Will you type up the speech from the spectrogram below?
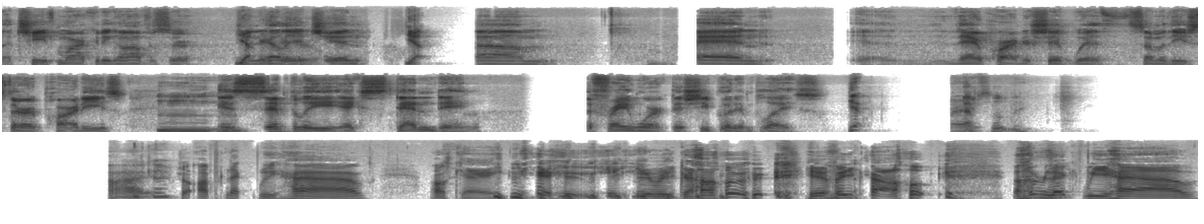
uh, a chief marketing officer, Yep. Elliot Chin, Yep. um, and uh, their partnership with some of these third parties Mhm. is simply extending the framework that she put in place. Yep. Right? Absolutely. All right. Okay. So up next we have. Okay, here we go. Here we go. Up next we have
